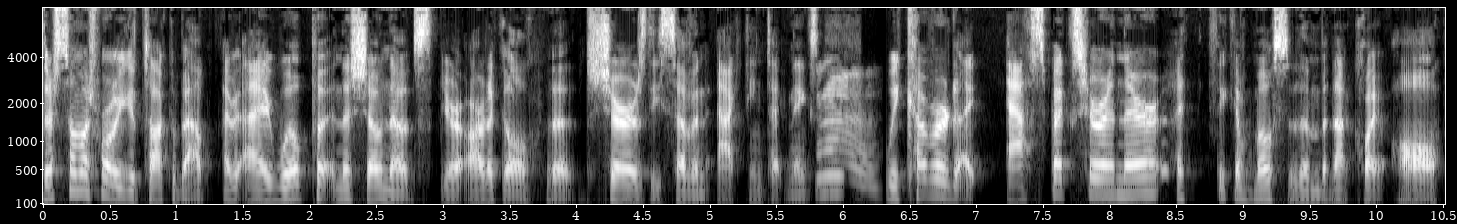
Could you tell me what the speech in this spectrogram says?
There's so much more we could talk about. I, I, will put in the show notes your article that shares the seven acting techniques. Mm. We covered uh, aspects here and there. I think of most of them, but not quite all.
